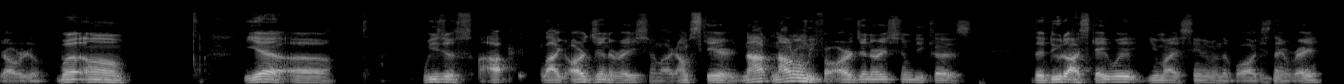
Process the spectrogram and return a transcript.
y'all real. But um, yeah, uh, we just I, like our generation. Like I'm scared. Not not only for our generation because the dude I skate with, you might have seen him in the vlog. His name Ray.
